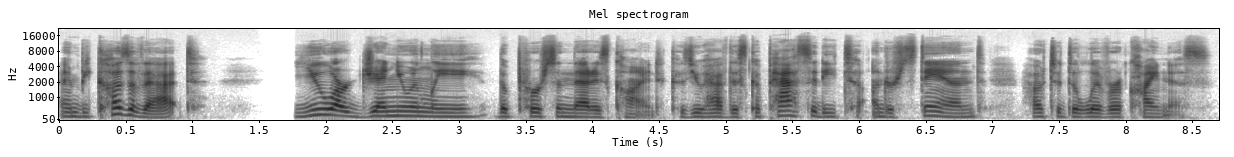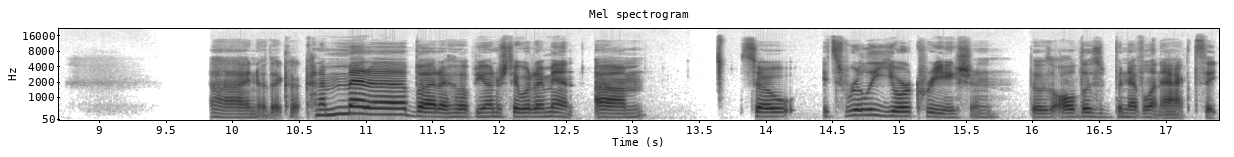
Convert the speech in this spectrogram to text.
And because of that, you are genuinely the person that is kind because you have this capacity to understand how to deliver kindness. Uh, I know that got kind of meta, but I hope you understand what I meant. Um, so it's really your creation, those all those benevolent acts that,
